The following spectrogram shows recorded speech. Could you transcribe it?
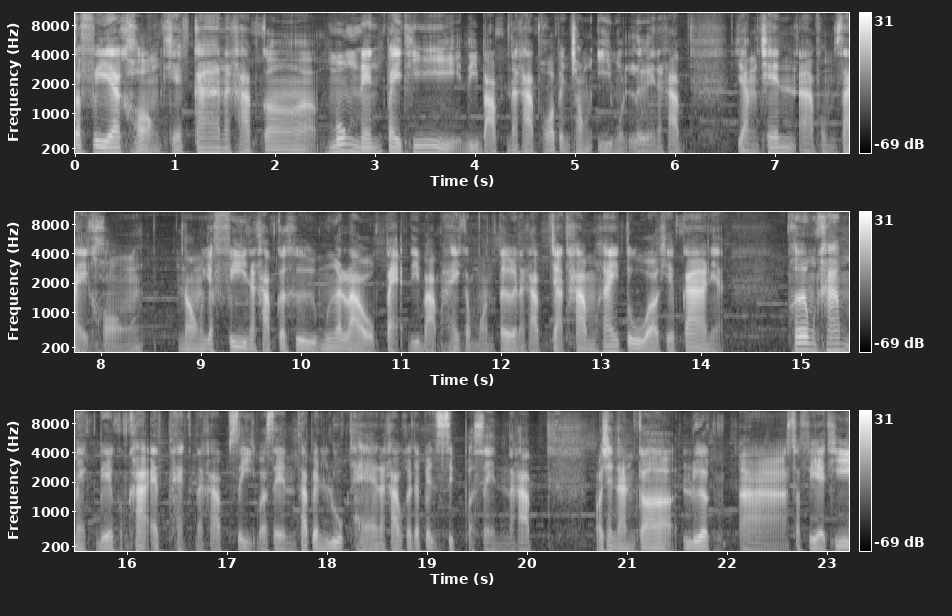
สเฟียร์ของเคฟก้านะครับ ก็มุ่งเน้นไปที่ดีบัฟนะครับ เพราะว่าเป็นช่อง E หมดเลยนะครับ อย่างเช่นผมใส่ของน้องยัฟฟี่นะครับ ก็คือเมื่อเราแปะดีบัฟให้กับมอนเตอร์นะครับ จะทำให้ตัวเคฟก้าเนี่ยเพิ่มค่า Mac w e b กับค่า Attack นะครับ 4%ถ้าเป็นลูกแท้นะครับ ก็จะเป็น 10%นะครับ เพราะฉะนั้นก็เลือกอ่าสเฟียร์ที่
